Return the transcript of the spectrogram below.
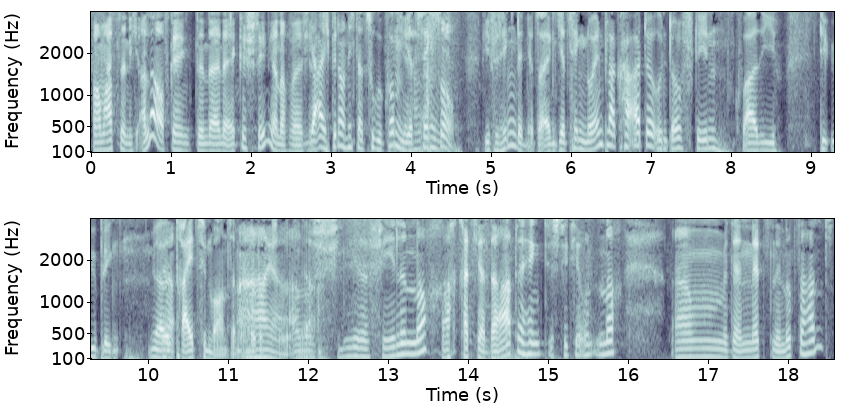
Warum hast du denn nicht alle aufgehängt? Denn da in der Ecke stehen ja noch welche. Ja, ich bin auch nicht dazu gekommen. Ja, jetzt hängen, so. wie viel hängen denn jetzt eigentlich? Jetzt hängen neun Plakate und da stehen quasi die üblichen. Ja, ja. 13 waren es am Ende. Ah ja, also ja. vier fehlen noch. Ach, Katja Date hängt, steht hier unten noch ähm, mit den Netzen in Nutzerhand.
